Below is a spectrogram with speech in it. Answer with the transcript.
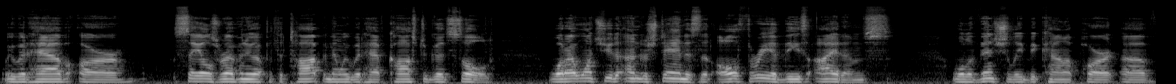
we would have our sales revenue up at the top, and then we would have cost of goods sold. What I want you to understand is that all three of these items will eventually become a part of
